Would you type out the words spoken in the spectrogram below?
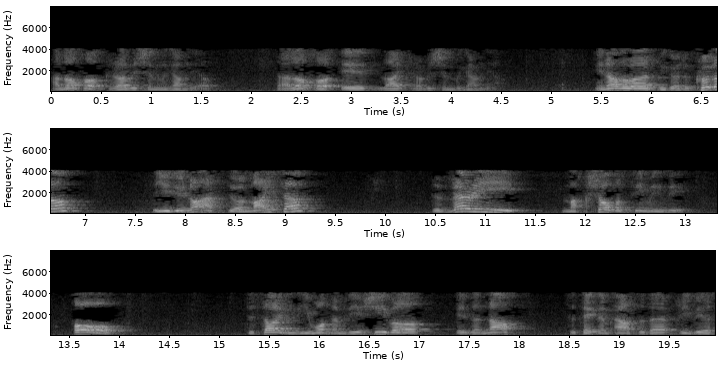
Halacha Rabbi Shimon Gamliel. The halacha is like Rabbi Shimon Gamliel. In other words, we go to Kula, you do not have to do a Maita, the very machshava seemingly of deciding that you want them to be yeshiva is enough to take them out of their previous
